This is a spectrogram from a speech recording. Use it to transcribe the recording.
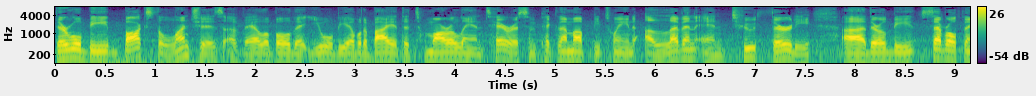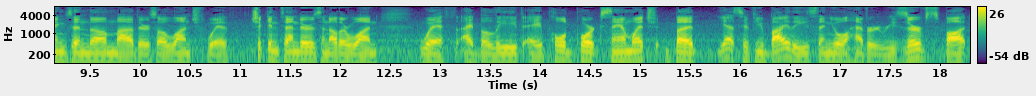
there will be boxed lunches available that you will be able to buy at the Tomorrowland Terrace and pick them up between 11 and 2:30. Uh, there will be several things in them. Uh, there's a lunch with chicken tenders, another one with, I believe, a pulled pork sandwich. But yes, if you buy these, then you'll have a reserved spot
